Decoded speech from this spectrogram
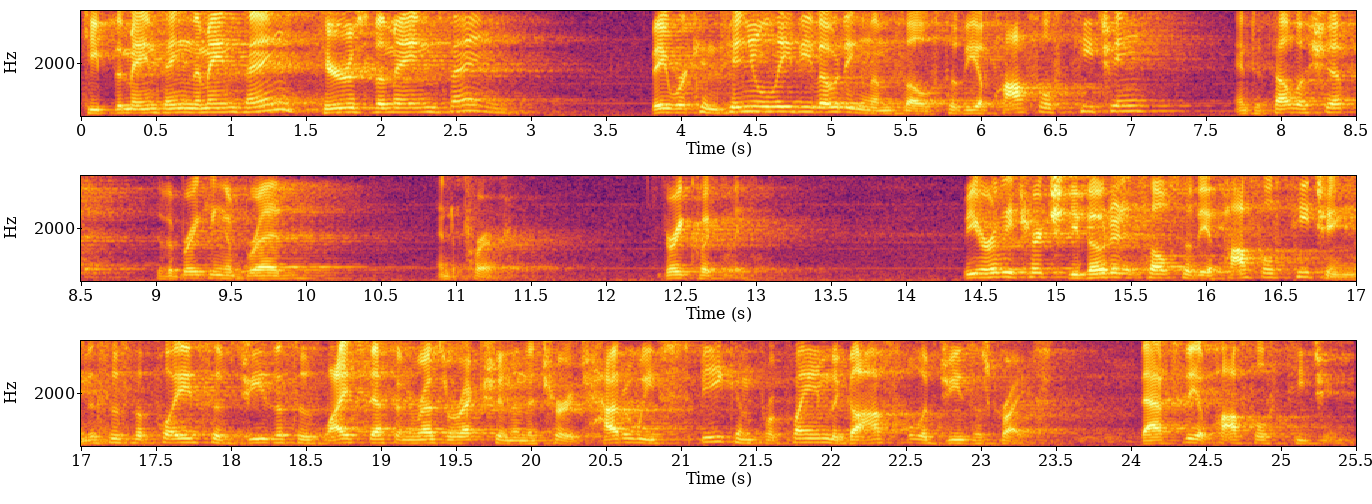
Keep the main thing the main thing. Here's the main thing. They were continually devoting themselves to the apostles' teaching and to fellowship, to the breaking of bread, and to prayer. Very quickly. The early church devoted itself to the apostles' teaching. This is the place of Jesus' life, death, and resurrection in the church. How do we speak and proclaim the gospel of Jesus Christ? That's the apostles' teaching.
